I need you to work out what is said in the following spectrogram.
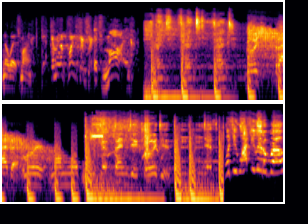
No way, it's mine. Give me the PlayStation. It's mine. What you watching, little bro?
